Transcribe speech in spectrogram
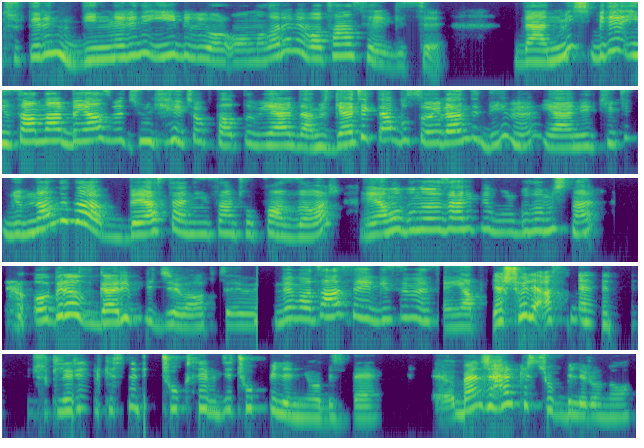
Türklerin dinlerini iyi biliyor olmaları ve vatan sevgisi denmiş. Bir de insanlar beyaz ve Türkiye çok tatlı bir yer denmiş. Gerçekten bu söylendi değil mi? Yani çünkü Lübnan'da da beyaz tenli insan çok fazla var. E, ama bunu özellikle vurgulamışlar. O biraz garip bir cevaptı evet. Ve vatan sevgisi mesela yap. Ya şöyle aslında Türklerin ülkesini çok sevdiği çok biliniyor bizde. Bence herkes çok bilir onu.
